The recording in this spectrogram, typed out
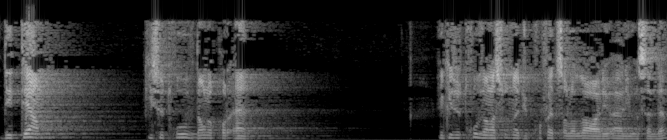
des termes qui se trouvent dans le Coran et qui se trouvent dans la sunna du prophète sallallahu alayhi wa sallam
